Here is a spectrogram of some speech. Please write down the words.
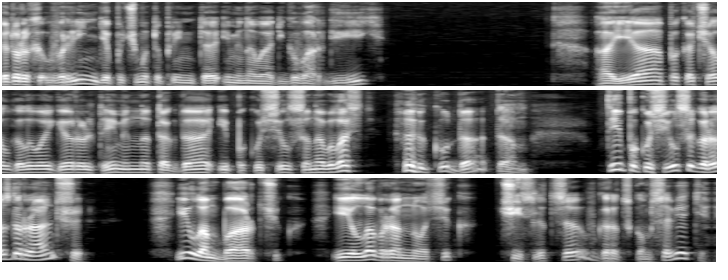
которых в Ринде почему-то принято именовать гвардией. А я покачал головой Геральт именно тогда и покусился на власть. Куда там? Ты покусился гораздо раньше. И ломбардчик, и лавроносик числятся в городском совете.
